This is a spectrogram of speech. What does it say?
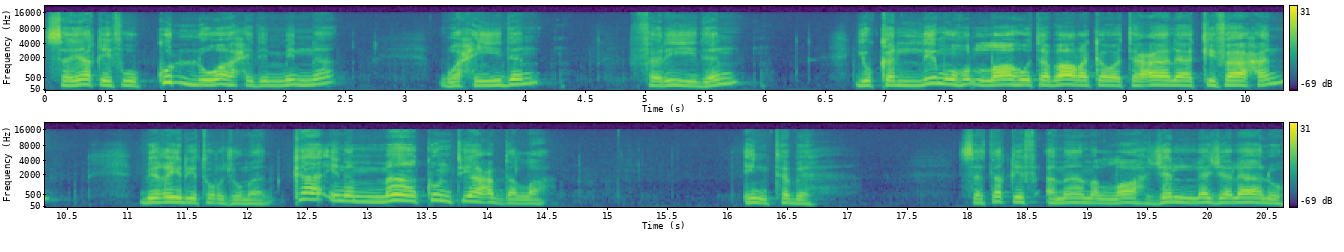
سيقف كل واحد منا وحيدا فريدا. يكلمه الله تبارك وتعالى كفاحا بغير ترجمان. كائنا ما كنت يا عبد الله. انتبه ستقف أمام الله جل جلاله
